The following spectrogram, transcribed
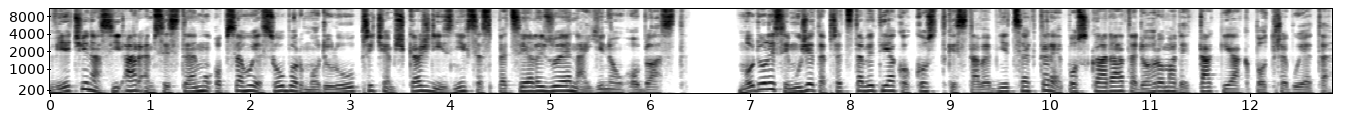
Většina CRM systému obsahuje soubor modulů, přičemž každý z nich se specializuje na jinou oblast. Moduly si můžete představit jako kostky stavebnice, které poskládáte dohromady tak, jak potřebujete.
